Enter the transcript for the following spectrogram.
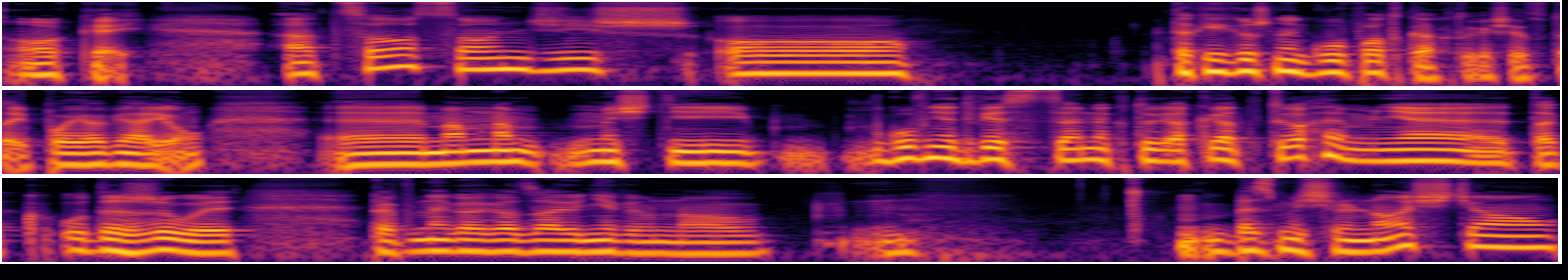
Okej. A co sądzisz o takich różnych głupotkach, które się tutaj pojawiają? E, Mam na myśli głównie dwie sceny, które akurat trochę mnie tak uderzyły pewnego rodzaju, nie wiem, no bezmyślnością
